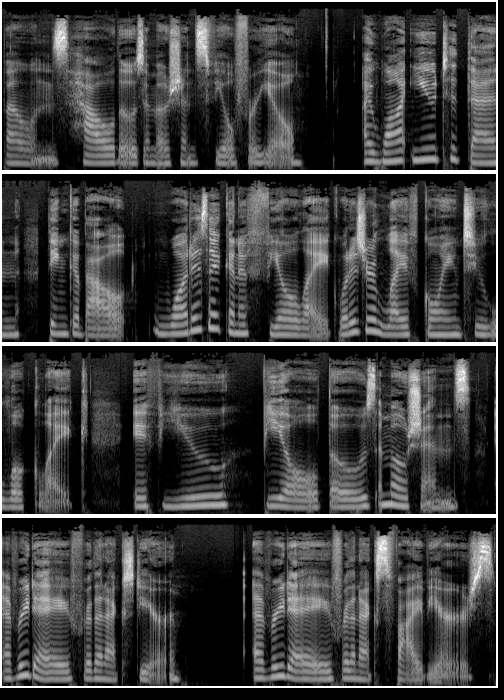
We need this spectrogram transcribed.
bones how those emotions feel for you, I want you to then think about what is it going to feel like? What is your life going to look like if you feel those emotions every day for the next year. every day for the next five years,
